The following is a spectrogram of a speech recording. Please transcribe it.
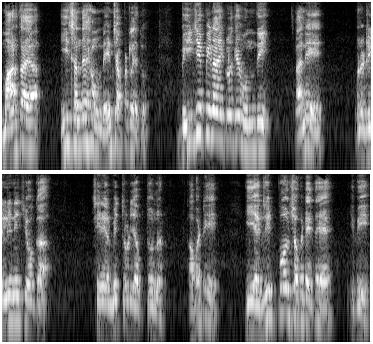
మారతాయా? ఈ సందేహం నేను చెప్పట్లేదు. బీజేపీ నాయకులకే ఉంది అని మన ఢిల్లీ నుంచి ఒక సీనియర్ మిత్రుడు చెప్తున్నారు. కాబట్టి ఈ ఎగ్జిట్ పోల్స్ ఒకటైతే ఇవి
